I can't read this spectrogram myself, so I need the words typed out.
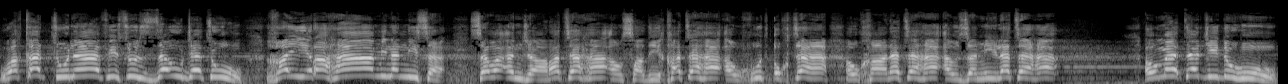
وقد تنافس الزوجة غيرها من النساء سواء جارتها أو صديقتها أو أختها أو خالتها أو زميلتها. أو ما تجده.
